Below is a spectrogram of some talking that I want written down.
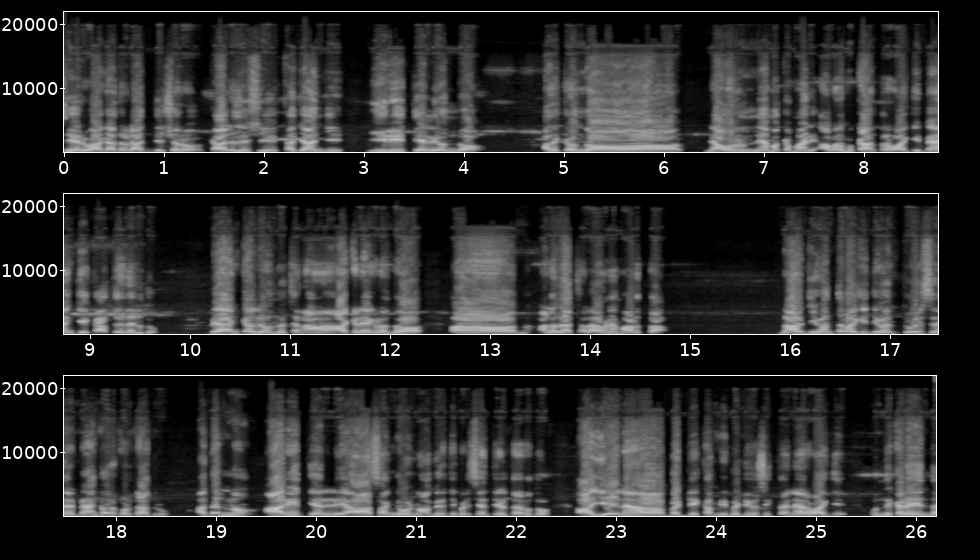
ಸೇರುವಾಗ ಅದರಲ್ಲಿ ಅಧ್ಯಕ್ಷರು, ಕಾರ್ಯದರ್ಶಿ ಖಜಾಂಜಿ ಈ ರೀತಿಯಲ್ಲಿ ಒಂದು ಅದಕ್ಕೆ ಒಂದು ಅವರನ್ನು ನೇಮಕ ಮಾಡಿ ಅವರ ಮುಖಾಂತರವಾಗಿ ಬ್ಯಾಂಕಿಗೆ ಖಾತೆ ತೆರೆದು ಬ್ಯಾಂಕಲ್ಲಿ ಒಂದು ಚನಾ ಆಕಳೆಗಳೊಂದು, ಆ, ಹಣದ ಚಲಾವಣೆ ಮಾಡುತ್ತಾ ನಾವು ಜೀವಂತವಾಗಿದ್ದೀವಿ ಅಂತ ತೋರಿಸಿದರೆ ಬ್ಯಾಂಕ್ ಅವರು ಕೊಡ್ತಾ ಇದ್ರು. ಅದನ್ನು ಆ ರೀತಿಯಲ್ಲಿ ಆ ಸಂಘವನ್ನು ಅಭಿವೃದ್ಧಿಪಡಿಸಿ ಅಂತ ಹೇಳ್ತಾ ಇರೋದು. ಆ ಏನು ಬಡ್ಡಿ, ಕಮ್ಮಿ ಬಡ್ಡಿಯೂ ಸಿಗ್ತಾ ನೇರವಾಗಿ ಒಂದು ಕಡೆಯಿಂದ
